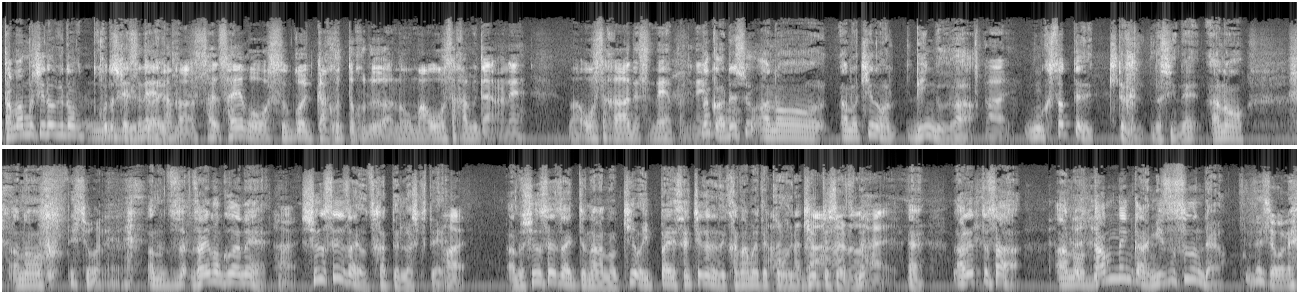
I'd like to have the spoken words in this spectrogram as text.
玉虫色のことしか言ってないですね。なんかさ最後すごいガクッとくるあの、まあ、大阪みたいなね、まあ、大阪ですねやっぱりね。なんかあれでしょ？あのあの木のリングがはい。もう腐ってきてるらしいね。あのあの でしょうね。あのざ材木がね、はい。修正剤を使ってるらしくて、はい。あの修正剤っていうのはあの木をいっぱい接着剤で固めてこうギュッてしたやつね。はい。ええ。あれってさあの断面から水吸うんだよ。でしょうね。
